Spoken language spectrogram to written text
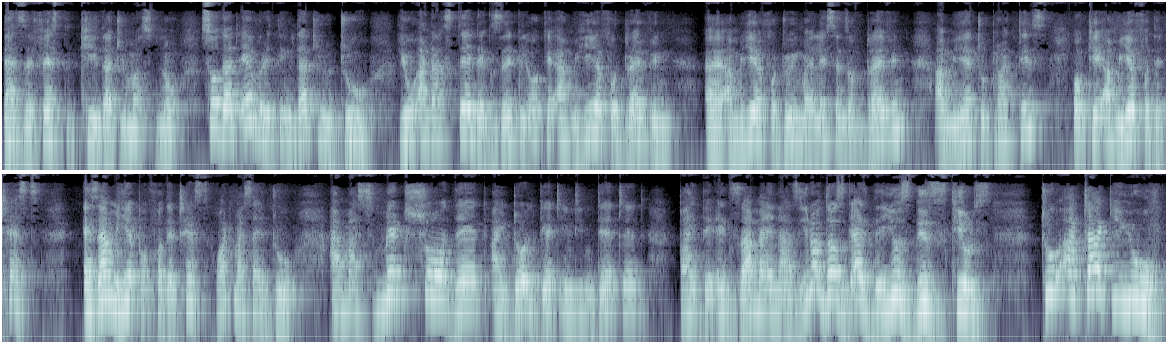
That's the first key that you must know. So that everything that you do, you understand exactly, okay, I'm here for driving uh, I'm here for doing my lessons of driving. I'm here to practice. Okay, I'm here for the test. As I'm here for the test, what must I do? I must make sure that I don't get intimidated by the examiners. You know, those guys, they use these skills to attack you.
